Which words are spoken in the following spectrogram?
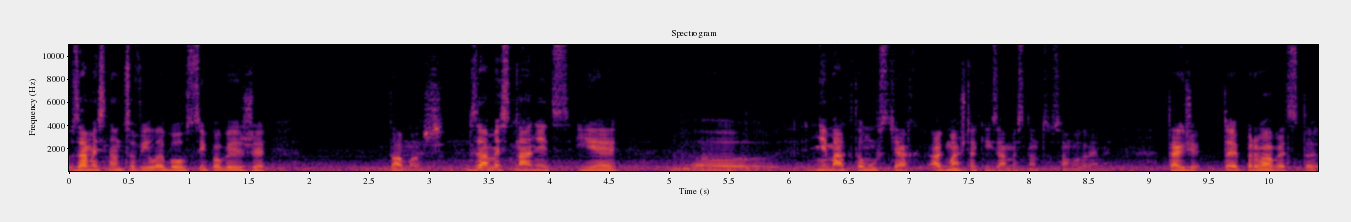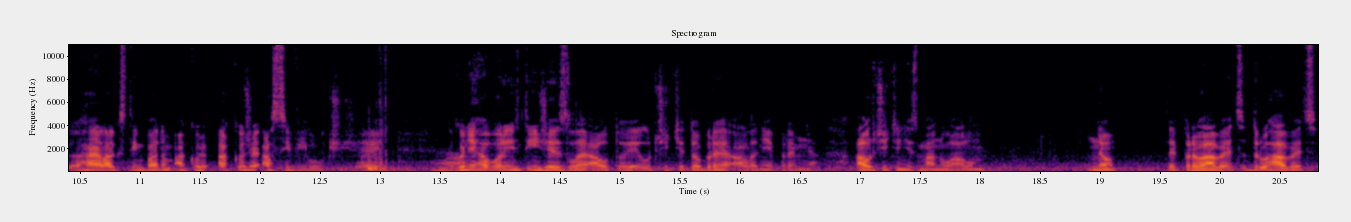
zamestnancovi, lebo si povieš, že Tam máš. zamestnanec je, e, nemá k tomu vzťah, ak máš takých zamestnancov samozrejme. Takže to je prvá vec. Hilux tým pádom ako, akože asi vylúčiš, hej. No. Ako nehovorím tým, že je zlé auto. Je určite dobré, ale nie pre mňa. A určite nie s manuálom. No, to je prvá vec. Druhá vec.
